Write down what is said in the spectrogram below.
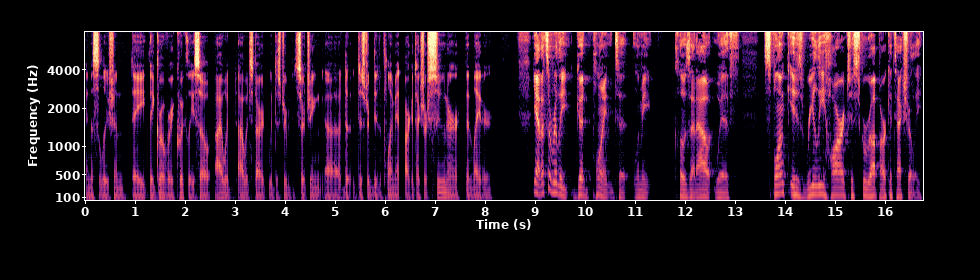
and the solution, they they grow very quickly. So I would I would start with distributed searching, uh, d- distributed deployment architecture sooner than later. Yeah, that's a really good point. To let me close that out with Splunk is really hard to screw up architecturally.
